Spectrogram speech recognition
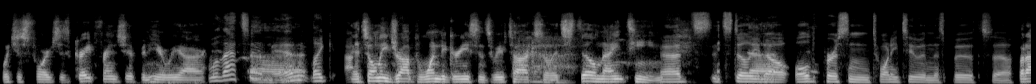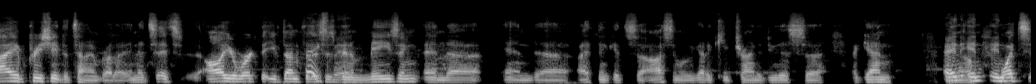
which has forged this great friendship. And here we are. well, that's it, Uh, man. Like I- It's only dropped one degree since we've talked, so it's still 19. uh, it's it's still you uh, know old person 22 in this booth, so but I appreciate the time, brother. And it's it's all your work that you've done for Thanks, this has been amazing, and uh, and uh, I think it's uh, awesome. We got to keep trying to do this uh, again. and know. and, and what's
